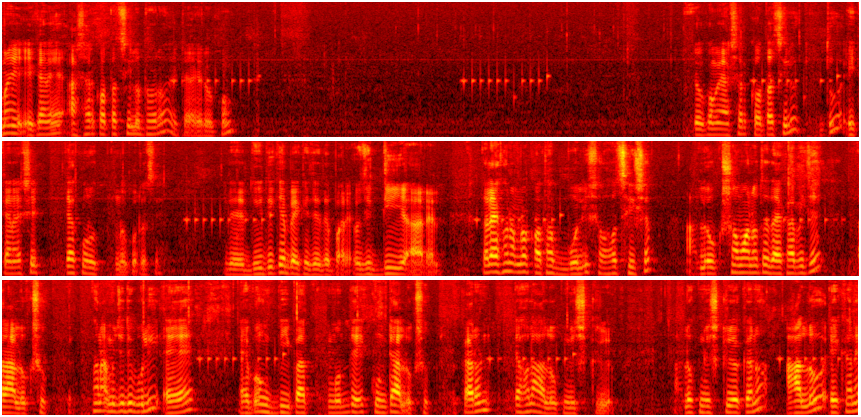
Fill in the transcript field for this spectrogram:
মানে এখানে আসার কথা ছিল, ধরো, এটা এরকম। এরকমই আসার কথা ছিল, কিন্তু এখানে সে টিকা কোণ উৎপন্ন করেছে। দুই দিকে বেঁকে যেতে পারে, ওই যে ডি আর এল তাহলে এখন আমরা কথা বলি সহজ হিসাব। আলোক সমানতে দেখাবে যে তার আলোক শক্তি। এখন আমি যদি বলি এ এবং বি পাত্রের মধ্যে কোনটা আলোক শক্তি? কারণ এটা হলো আলোক নিষ্ক্রিয়। আলোক নিষ্ক্রিয় কেন? আলো এখানে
